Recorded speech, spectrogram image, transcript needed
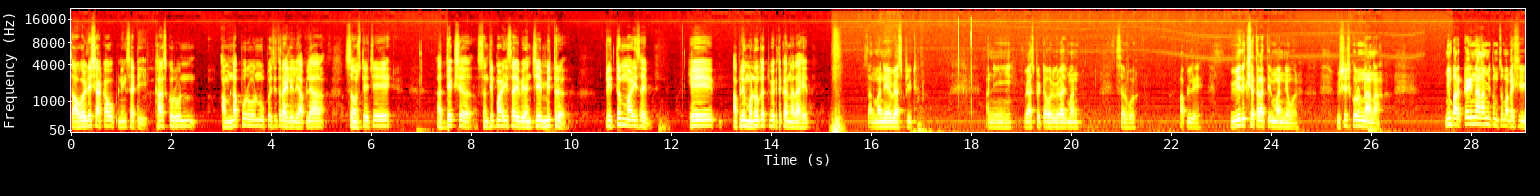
सावर्डे शाखा ओपनिंगसाठी खास करून अमनापूरवरून उपस्थित राहिलेले आपल्या संस्थेचे अध्यक्ष संदीप माळी साहेब यांचे मित्र प्रीतम माळी साहेब हे आपले मनोगत व्यक्त करणार आहेत. सन्मान्य व्यासपीठ आणि व्यासपीठावर विराजमान सर्व आपले विविध क्षेत्रातील मान्यवर विशेष करून नाना मी बारकाई ना मी तुमचं मागाशी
